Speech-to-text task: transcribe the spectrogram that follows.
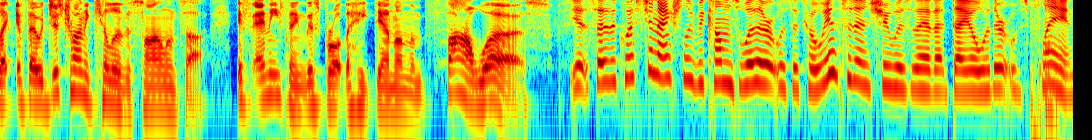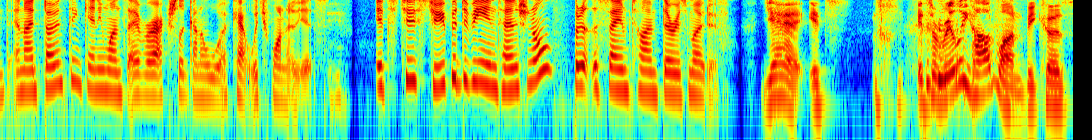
like if they were just trying to kill it a silencer, if anything, this brought the heat down on them far worse. Yeah, so the question actually becomes whether it was a coincidence she was there that day or whether it was planned, and I don't think anyone's ever actually going to work out which one it is. It's too stupid to be intentional, but at the same time, there is motive. Yeah, it's it's a really hard one because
